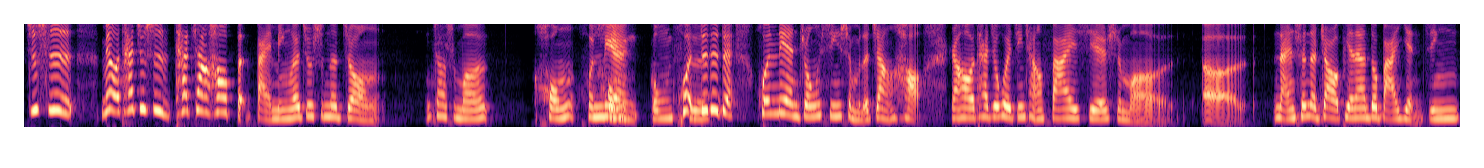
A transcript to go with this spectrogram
就是没有他，就是他账号摆摆明了就是那种叫什么。红婚恋公司，婚对对对，婚恋中心什么的账号，然后他就会经常发一些什么呃男生的照片，但都把眼睛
